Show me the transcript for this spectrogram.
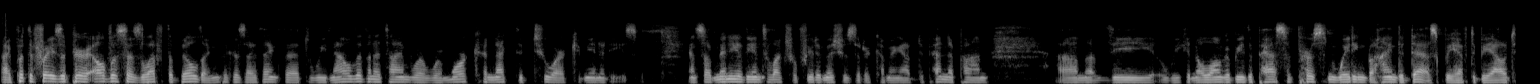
I put the phrase up here, Elvis has left the building, because I think that we now live in a time where we're more connected to our communities. And so many of the intellectual freedom issues that are coming up depend upon um, the we can no longer be the passive person waiting behind a desk. We have to be out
